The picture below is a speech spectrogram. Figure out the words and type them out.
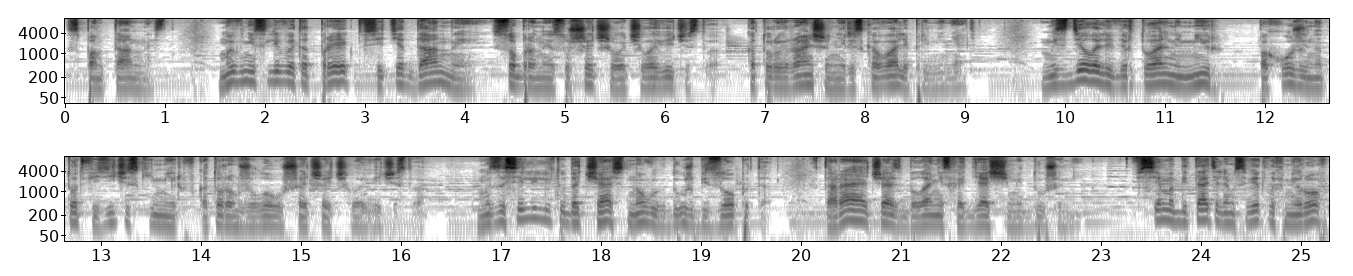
спонтанность. Мы внесли в этот проект все те данные, собранные с ушедшего человечества, которые раньше не рисковали применять. Мы сделали виртуальный мир, похожий на тот физический мир, в котором жило ушедшее человечество. Мы заселили туда часть новых душ без опыта, Вторая часть была нисходящими душами. Всем обитателям светлых миров,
